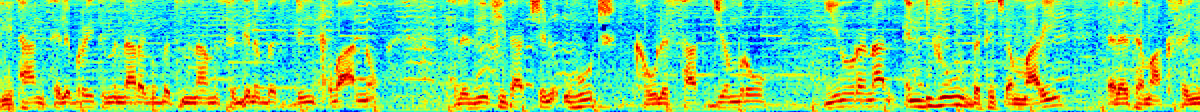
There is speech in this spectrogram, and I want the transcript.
ጌታን ሴሌብሬት የምናደርግበት የምናመሰግንበት ድንቅ በዓል ነው። ስለዚህ የፊታችን እሁድ ከሁለት ሰዓት ጀምሮ ይኖረናል። እንዲሁም በተጨማሪ ዕለተ ማክሰኞ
